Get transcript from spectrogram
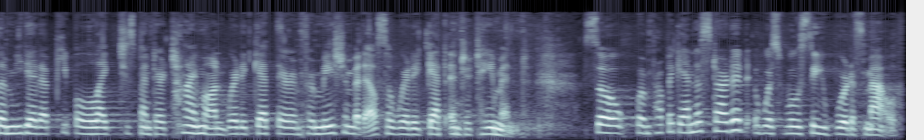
The media that people like to spend their time on, where they get their information, but also where they get entertainment. So when propaganda started, it was mostly word of mouth.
